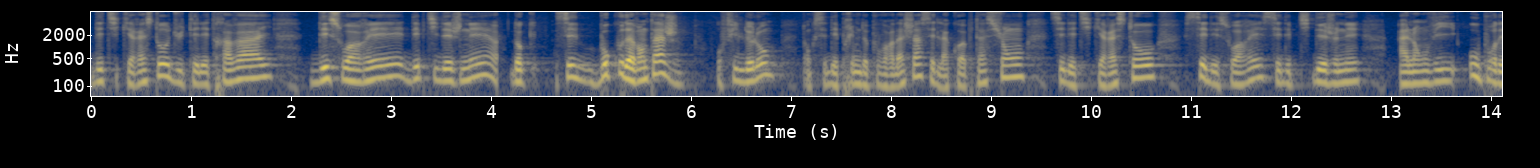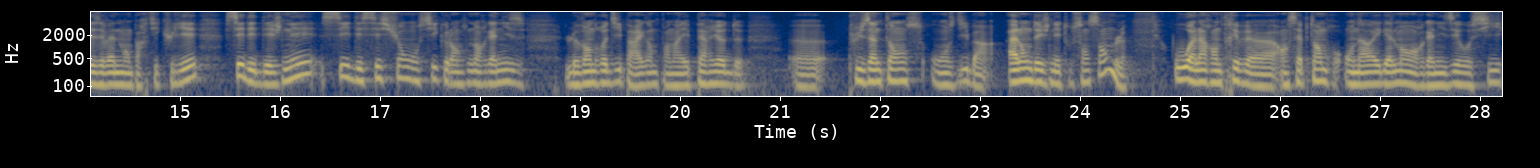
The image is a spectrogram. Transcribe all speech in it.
des tickets resto, du télétravail, des soirées, des petits déjeuners. Donc c'est beaucoup d'avantages au fil de l'eau. Donc c'est des primes de pouvoir d'achat, c'est de la cooptation, c'est des tickets resto, c'est des soirées, c'est des petits déjeuners à l'envie ou pour des événements particuliers, c'est des déjeuners, c'est des sessions aussi que l'on organise le vendredi par exemple pendant les périodes euh, plus intense où on se dit ben, allons déjeuner tous ensemble. Ou à la rentrée euh, en septembre, on a également organisé aussi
